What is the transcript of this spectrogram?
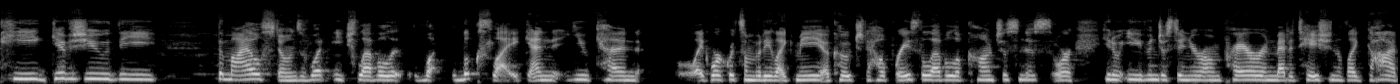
he gives you the the milestones of what each level looks like and you can like work with somebody like me a coach to help raise the level of consciousness or you know even just in your own prayer and meditation of like god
